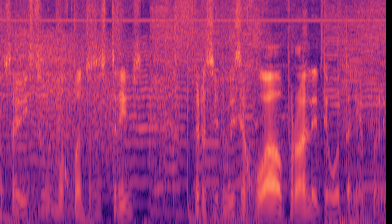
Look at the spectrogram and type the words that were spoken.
o sea, he visto unos cuantos streams, pero si lo hubiese jugado probablemente votaría por él.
